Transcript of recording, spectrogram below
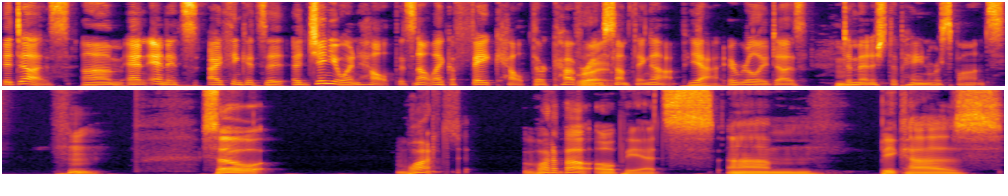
It does. Um, and, and it's, I think it's a, a genuine help. It's not like a fake help. They're covering Right. Hmm. something up. Yeah, it really does diminish the pain response. Hmm. So, what what about opiates? Um, because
